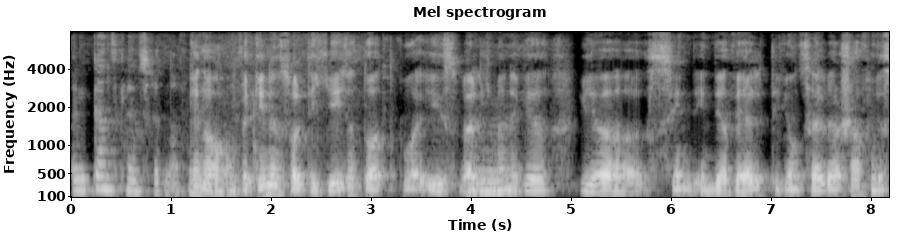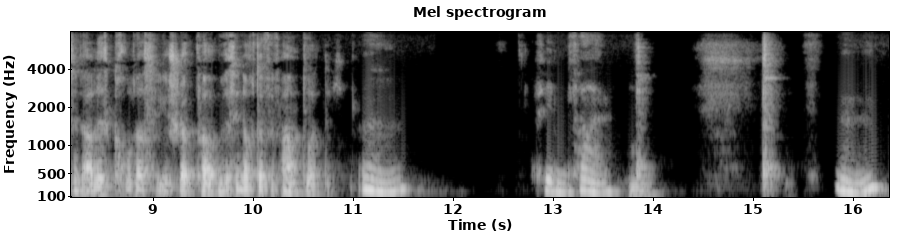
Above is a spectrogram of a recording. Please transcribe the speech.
in ganz kleinen Schritten auf Genau, und beginnen sollte jeder dort, wo er ist, weil mhm. ich meine, wir, wir sind in der Welt, die wir uns selber erschaffen. Wir sind alles großartige Geschöpfe haben. Wir sind auch dafür verantwortlich. Mhm. Auf jeden Fall. Mhm. Mhm.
